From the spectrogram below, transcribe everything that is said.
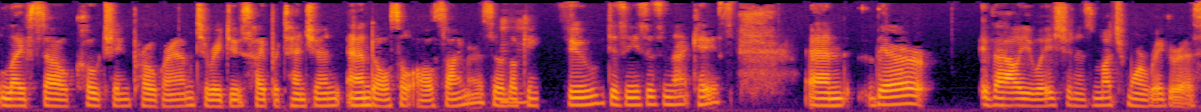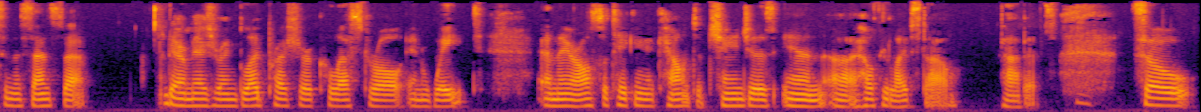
lifestyle coaching program to reduce hypertension and also Alzheimer's. They're mm-hmm. looking two diseases in that case, and their evaluation is much more rigorous in the sense that they're measuring blood pressure, cholesterol, and weight and they are also taking account of changes in uh, healthy lifestyle habits. So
